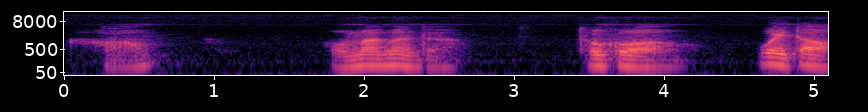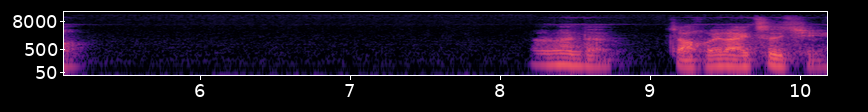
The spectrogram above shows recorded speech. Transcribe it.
好，我慢慢的透过味道，慢慢的找回来自己。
